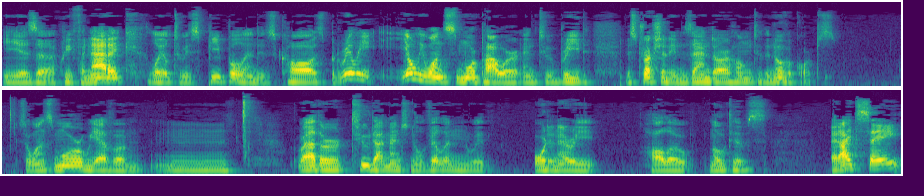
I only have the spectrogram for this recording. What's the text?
He is a Kree fanatic, loyal to his people and his cause, but really he only wants more power and to breed destruction in Xandar, home to the Nova Corps. So once more we have a mm, rather two-dimensional villain with ordinary, hollow motives, and I'd say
